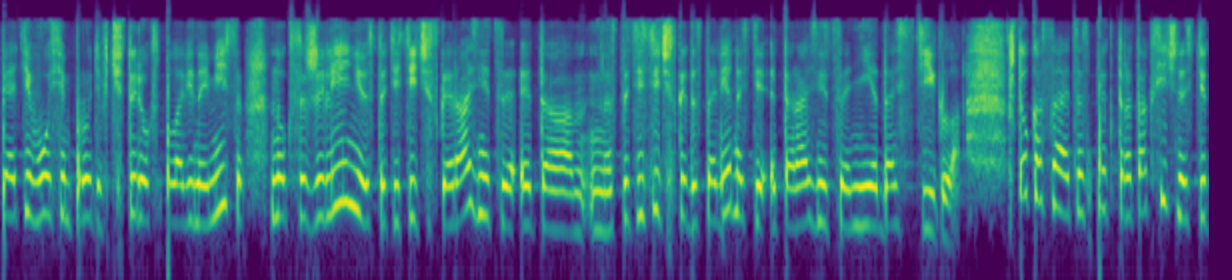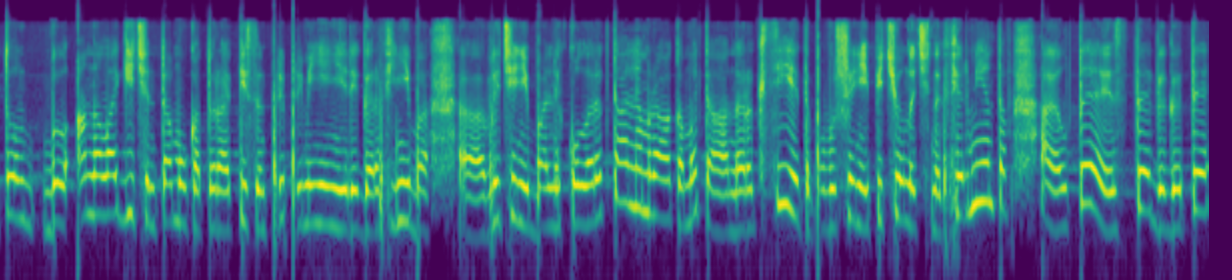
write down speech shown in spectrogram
5,8 против 4,5 месяцев, но, к сожалению, статистической разницы, это статистической достоверности эта разница не достигла. Что касается спектра токсичности, то он был аналогичен тому, который описан при применении регорфениба э, в лечении больных колоректальным раком. Это анорексия, это повышение печеночных ферментов, АЛТ, СТ, ГГТ,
